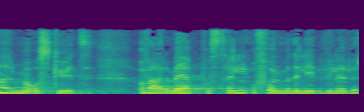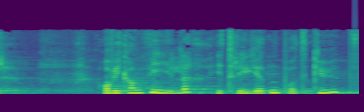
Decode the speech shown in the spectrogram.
nærme oss Gud og være med på selv å forme det livet vi lever. Og vi kan hvile i tryggheten på at Gud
